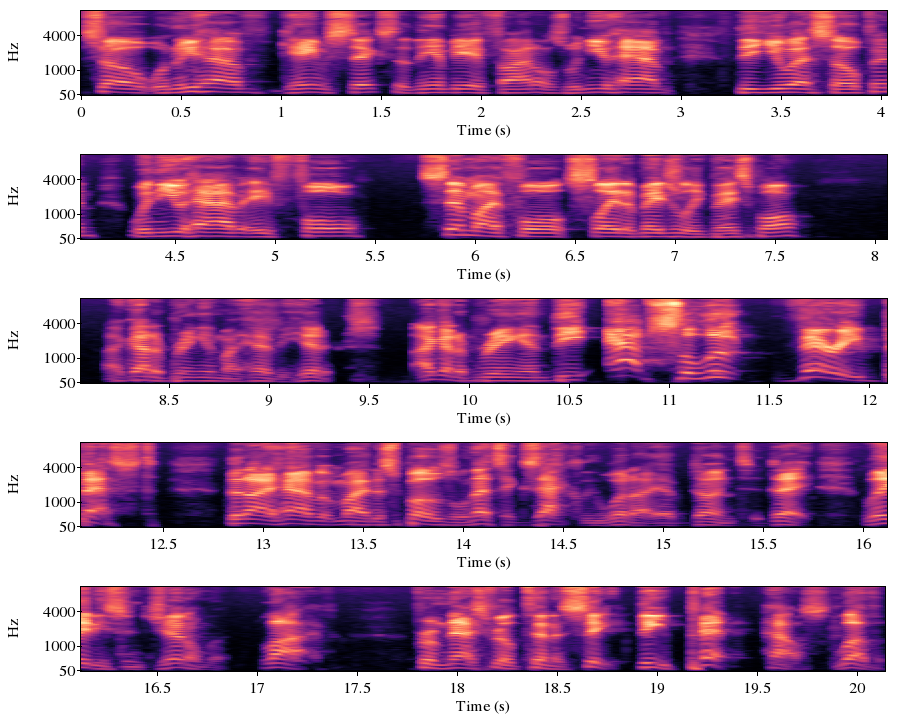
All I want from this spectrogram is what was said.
So when we have game six of the NBA Finals, when you have the U.S. Open, when you have a full semi full slate of Major League Baseball, I got to bring in my heavy hitters. I got to bring in the absolute very best that I have at my disposal. And that's exactly what I have done today. Ladies and gentlemen, live from Nashville, Tennessee, the penthouse level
